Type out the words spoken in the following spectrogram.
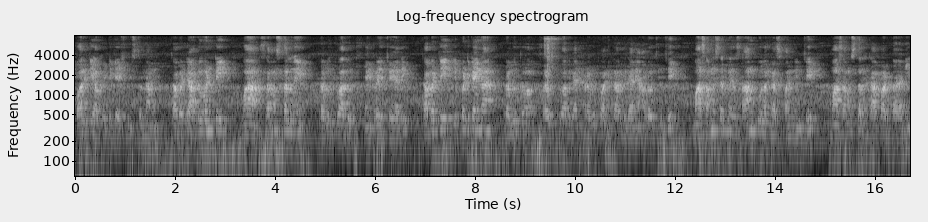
క్వాలిటీ ఆఫ్ ఎడ్యుకేషన్ ఇస్తున్నాము. కాబట్టి అటువంటి మా సంస్థల్ని ప్రభుత్వాలు ఎంకరేజ్ చేయాలి. కాబట్టి ఇప్పటికైనా ప్రభుత్వ ప్రభుత్వాలు కానీ ప్రభుత్వ అధికారులు కానీ ఆలోచించి మా సమస్యల మీద సానుకూలంగా స్పందించి మా సంస్థలను కాపాడుతారని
